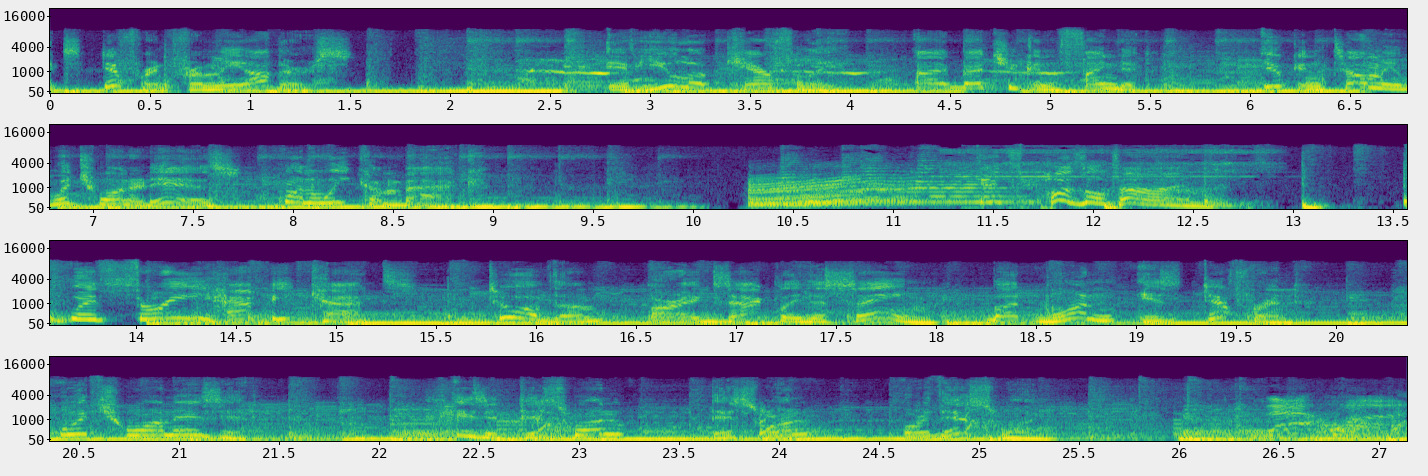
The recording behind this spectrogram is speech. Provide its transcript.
It's different from the others. If you look carefully, I bet you can find it. You can tell me which one it is when we come back. It's puzzle time! With three happy cats. Two of them are exactly the same, but one is different. Which one is it? Is it this one, this one, or this one? That one!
